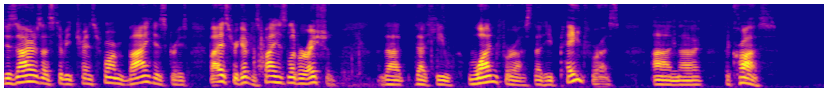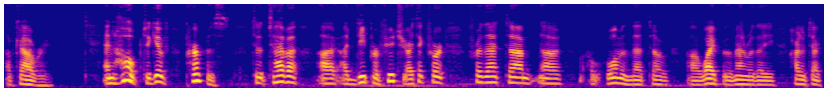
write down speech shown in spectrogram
desires us to be transformed by his grace, by his forgiveness, by his liberation that, that he won for us, that he paid for us on uh, the cross of Calvary and hope, to give purpose, to, to have a, a, a deeper future. I think for for that um, uh, woman, that uh, uh, wife of the man with a heart attack,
